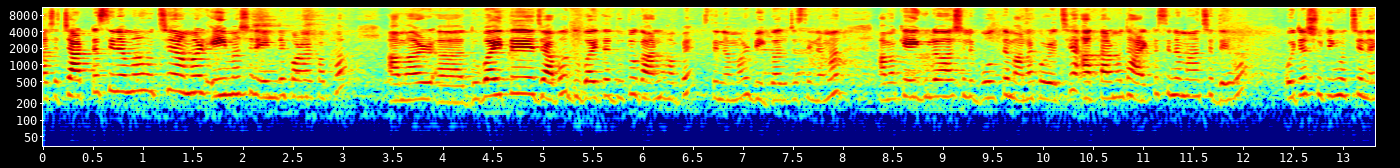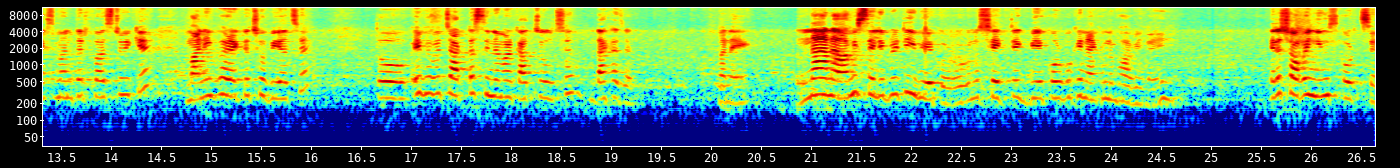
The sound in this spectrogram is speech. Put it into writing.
আচ্ছা চারটা সিনেমা হচ্ছে আমার এই মাসের এন্ডে করার কথা। আমার দুবাইতে যাব। দুবাইতে দুটো গান হবে সিনেমার বিগ বাজেটের সিনেমা আমাকে এইগুলো আসলে বলতে মানা করেছে। আর তার মধ্যে আরেকটা সিনেমা আছে, দেহ। ওইটার শুটিং হচ্ছে নেক্সট মান্থের ফার্স্ট উইকে মানিক ভাইয়ের একটা ছবি আছে। তো এইভাবে চারটা সিনেমার কাজ চলছে। দেখা যাক। মানে না না আমি সেলিব্রিটি বিয়ে করব। কোনো শেক টেক বিয়ে করব কিনা এখনও ভাবি নাই। এটা সবাই নিউজ করছে।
